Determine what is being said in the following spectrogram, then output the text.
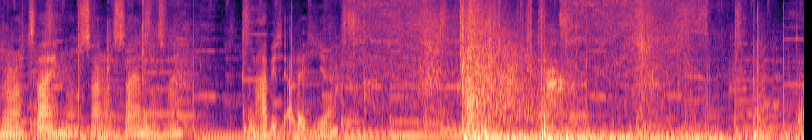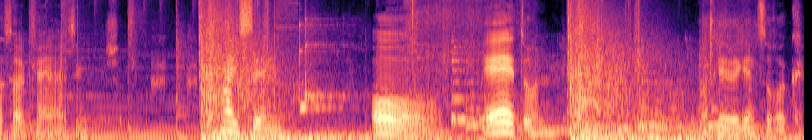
Nur noch zwei, nur noch zwei, nur noch zwei, nur noch zwei. Dann habe ich alle hier. Das halt keine einzigen Sch Scheißen. Oh. Und. Okay, wir gehen zurück.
